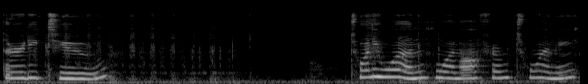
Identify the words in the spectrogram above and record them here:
32. 21, one off from 20,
